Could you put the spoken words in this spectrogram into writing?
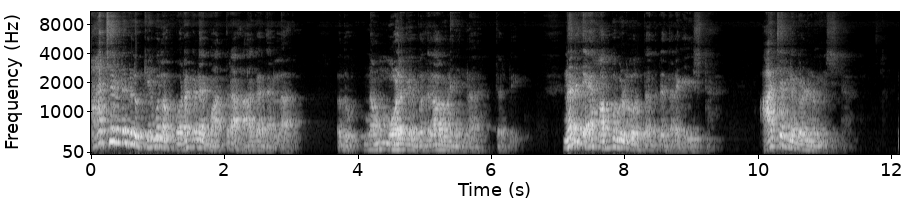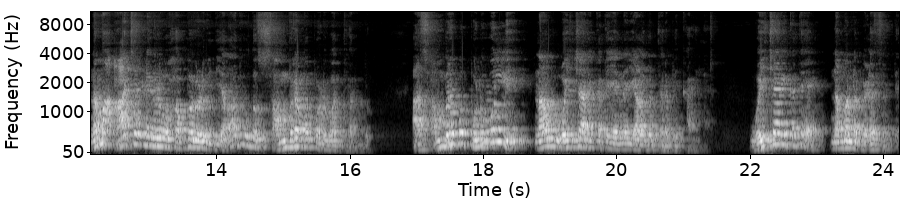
ಆಚರಣೆಗಳು ಕೇವಲ ಹೊರಗಡೆ ಮಾತ್ರ ಆಗದಲ್ಲ. ಅದು ನಮ್ಮೊಳಗೆ ಬದಲಾವಣೆಯನ್ನು ತರಬೇಕು. ನನಗೆ ಹಬ್ಬಗಳು ಅಂತಂದರೆ ನನಗೆ ಇಷ್ಟ. ಆಚರಣೆಗಳನ್ನು ಇಷ್ಟ. ನಮ್ಮ ಆಚರಣೆಗಳು, ಹಬ್ಬಗಳು ಇದೆಯಲ್ಲ ಅದು ಒಂದು ಸಂಭ್ರಮ ಪಡುವಂಥದ್ದು. ಆ ಸಂಭ್ರಮ ಪಡುವಲ್ಲಿ ನಾವು ವೈಚಾರಿಕತೆಯನ್ನು ಎಳೆದು ತರಬೇಕಾಗಿಲ್ಲ ವೈಚಾರಿಕತೆ ನಮ್ಮನ್ನು ಬೆಳೆಸುತ್ತೆ.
